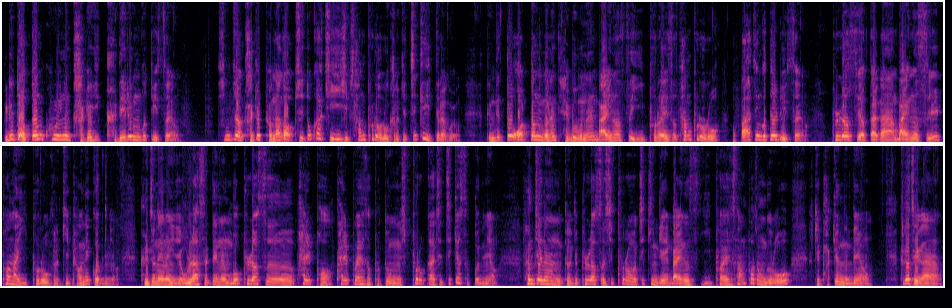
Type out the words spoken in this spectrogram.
그리고 또 어떤 코인은 가격이 그대로인 것도 있어요. 심지어 가격 변화가 없이 똑같이 23%로 그렇게 찍혀 있더라고요. 근데 또 어떤 거는 대부분은 마이너스 2%에서 3%로 빠진 것들도 있어요. 플러스였다가 마이너스 1%나 2% 그렇게 변했거든요. 그전에는 이제 올랐을 때는 뭐 플러스 8%, 8%에서 보통 10%까지 찍혔었거든요. 현재는 그렇게 플러스 10% 찍힌 게 마이너스 2%에서 3% 정도로 이렇게 바뀌었는데요. 그래서 제가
